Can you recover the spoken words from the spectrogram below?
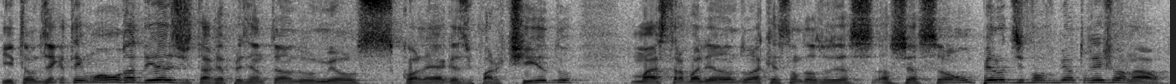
Então dizer que eu tenho uma honradez de estar representando meus colegas de partido, mas trabalhando na questão da associa- associação pelo desenvolvimento regional,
